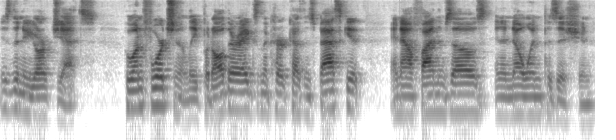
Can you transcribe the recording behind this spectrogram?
is the New York Jets, who unfortunately put all their eggs in the Kirk Cousins basket and now find themselves in a no win position.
